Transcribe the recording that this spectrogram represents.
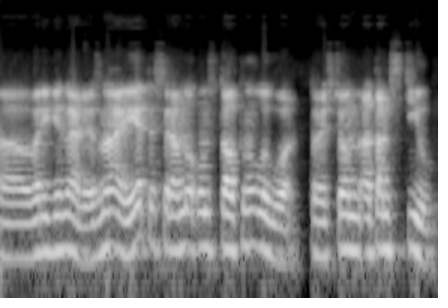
в оригинале, зная это, все равно он столкнул его. То есть он отомстил.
